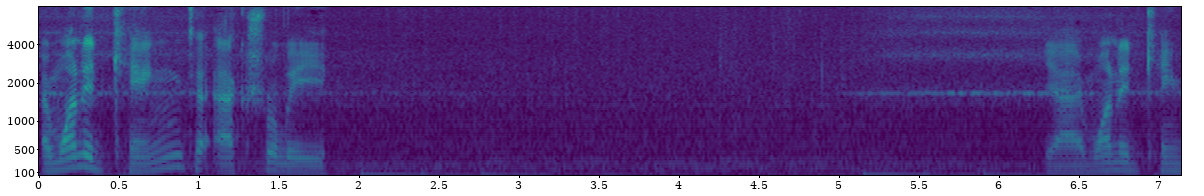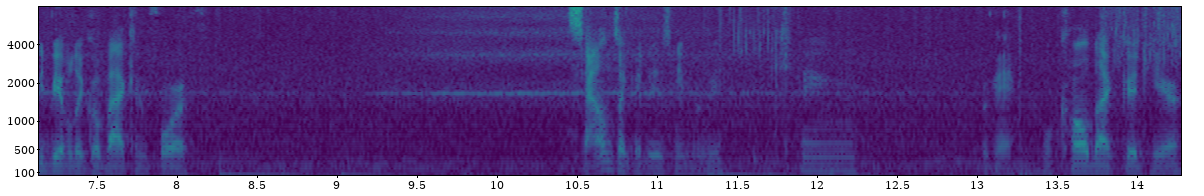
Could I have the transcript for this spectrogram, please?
I wanted King to actually Yeah, I wanted King to be able to go back and forth. sounds like a Disney movie. King. Okay, we'll call that good here.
